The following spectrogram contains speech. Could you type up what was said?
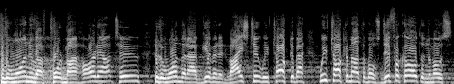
to the one who I've poured my heart out to, to the one that I've given advice to. We've talked about we've talked about the most difficult and the most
